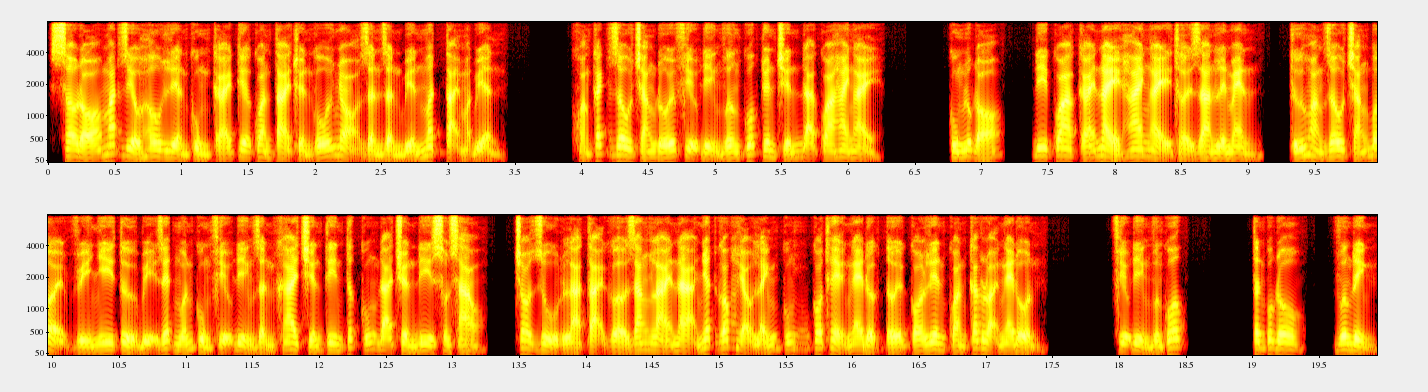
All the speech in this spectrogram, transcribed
sau đó mắt diều hâu liền cùng cái kia quan tài thuyền gỗ nhỏ dần dần biến mất tại mặt biển khoảng cách dâu trắng đối phiệu đỉnh vương quốc tuyên chiến đã qua hai ngày cùng lúc đó đi qua cái này hai ngày thời gian lên men tứ hoàng dâu trắng bởi vì nhi tử bị giết muốn cùng phiệu đỉnh dần khai chiến tin tức cũng đã truyền đi xôn xao cho dù là tại gờ răng lại nạ nhất góc hẻo lánh cũng có thể nghe được tới có liên quan các loại nghe đồn phiệu đỉnh vương quốc tân quốc đô vương đình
